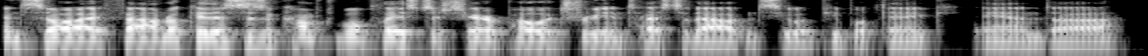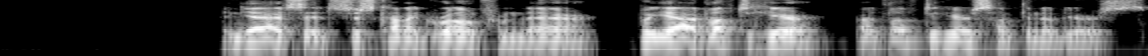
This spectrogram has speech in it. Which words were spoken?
and so I found okay, this is a comfortable place to share poetry and test it out and see what people think, and uh and yeah, it's it's just kind of grown from there. But yeah, I'd love to hear. I'd love to hear something of yours.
